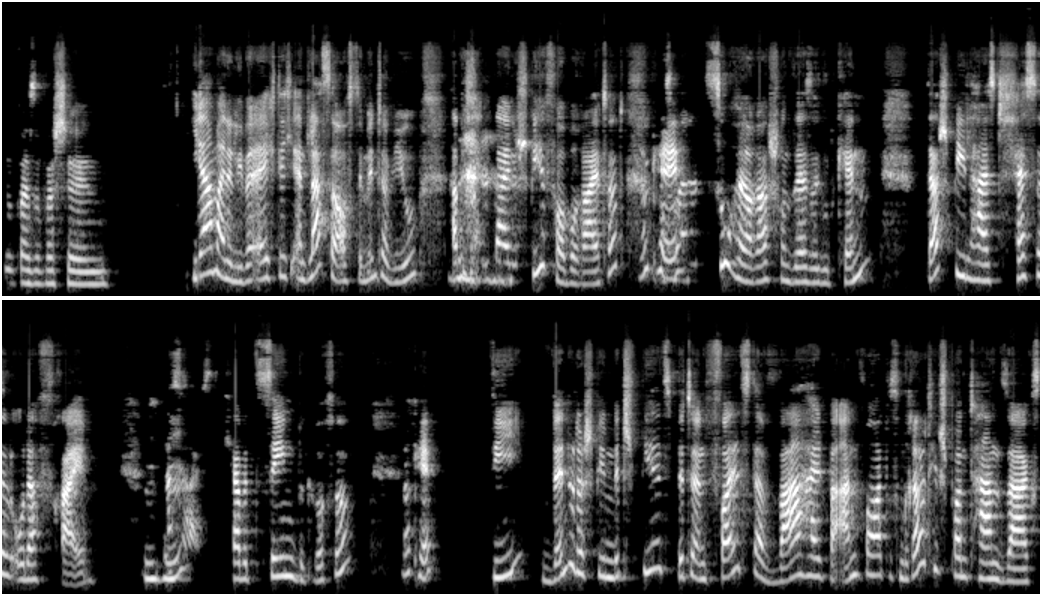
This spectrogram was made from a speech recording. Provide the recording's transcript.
super, super schön. Ja, meine Liebe, echt, ich entlasse aus dem Interview. Habe ich ein kleines Spiel vorbereitet, okay. das meine Zuhörer schon sehr, sehr gut kennen. Das Spiel heißt Fessel oder Frei. Mhm. Das heißt, ich habe zehn Begriffe, okay. die, wenn du das Spiel mitspielst, bitte in vollster Wahrheit beantwortest und relativ spontan sagst,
